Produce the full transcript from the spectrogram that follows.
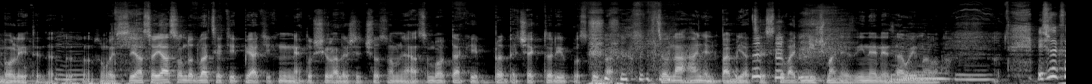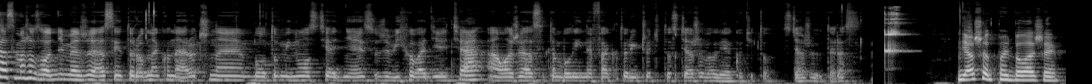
neboli. Teda, to, to, ja, som, ja som do 25 netušil, ale že čo som, ja som bol taký blbeček, ktorý proste iba chcel naháňať babi a cestovať, nič ma iné nezaujímalo. Mm. Vieš, tak sa asi možno zhodneme, že asi je to rovnako náročné, bolo to v minulosti aj dnes, že vychovať dieťa, ale že asi tam boli iné faktory, čo ti to stiažovali, ako ti to stiažujú teraz. Ďalšia odpoveď bola, že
